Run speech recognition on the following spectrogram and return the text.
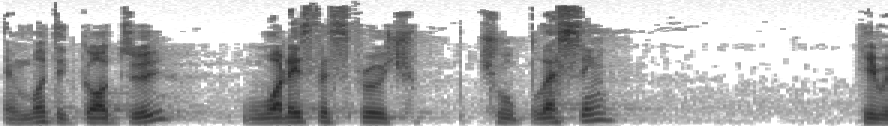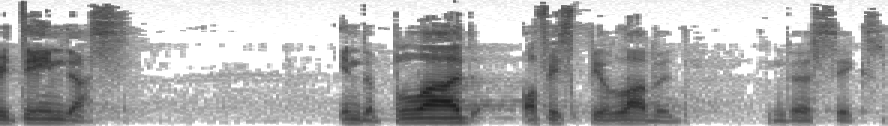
And what did God do? What is the spiritual blessing? He redeemed us in the blood of his beloved, in verse 6.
